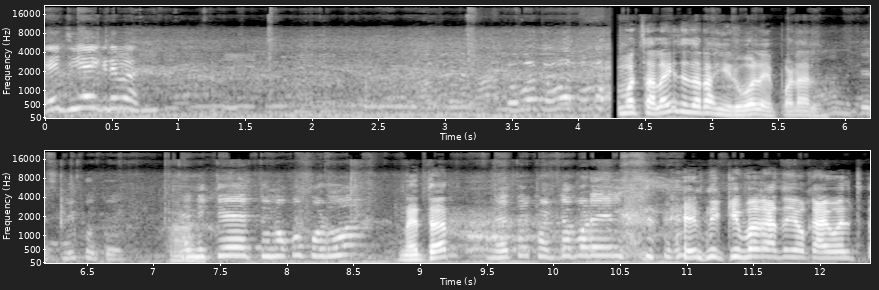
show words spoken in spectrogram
ए जिया इकडे बघ. मग चला इथे जरा हिरवळ आहे पडाल. ते स्लिप होतोय. ए, निके तू नको पडू हं. नाहीतर? नाहीतर खड्डा पडेल. हे निकी बघ आता यो काय बोलत.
